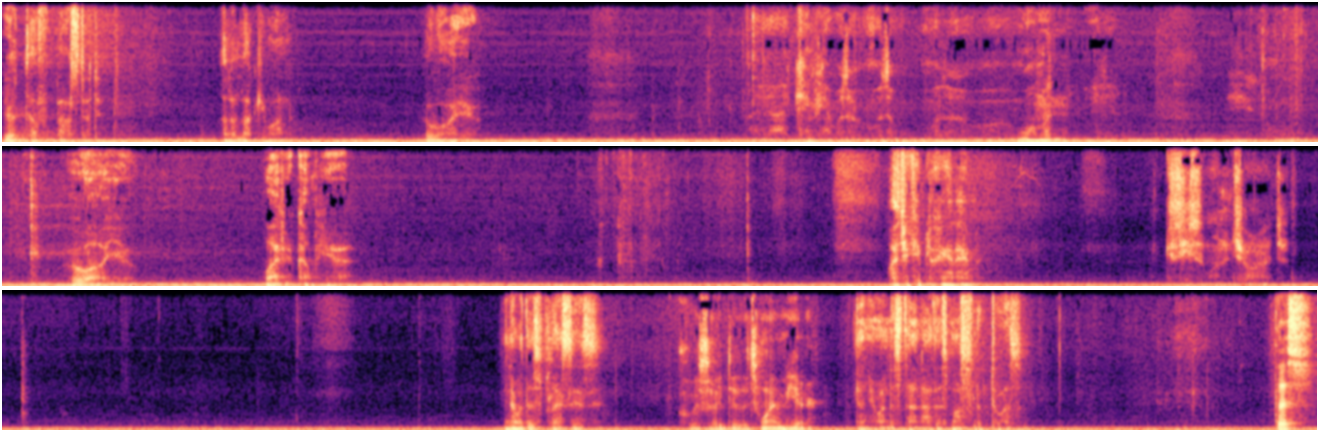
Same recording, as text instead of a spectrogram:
You're a tough bastard. And a lucky one. Who are you? I came here with a, with a, with a woman. Who are you? Why have you come here? Why'd you keep looking at him? You know what this place is? Of course I do. That's why I'm here. Then you understand how this must look to us. This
